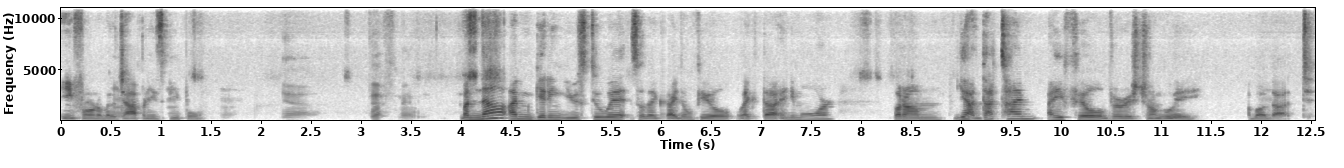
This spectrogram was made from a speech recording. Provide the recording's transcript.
in front of the. Japanese people. Yeah, definitely. but now i'm getting used to it so like i don't feel like that anymore but um yeah that time i feel very strongly about that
